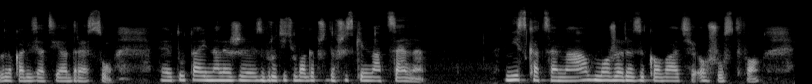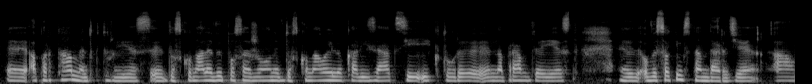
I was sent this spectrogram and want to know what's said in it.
lokalizację adresu. E, Tutaj należy zwrócić uwagę przede wszystkim na cenę. Niska cena może ryzykować oszustwo. E, Apartament, który jest e, doskonale wyposażony w doskonałej lokalizacji i który naprawdę jest o wysokim standardzie, a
